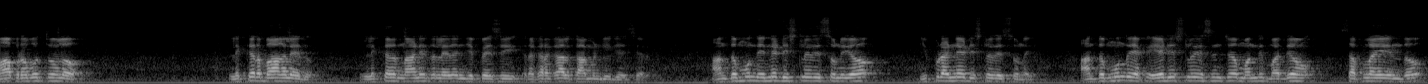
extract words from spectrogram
మా ప్రభుత్వంలో లిక్కర్ బాగలేదు. లిక్కర్ నాణ్యత లేదని చెప్పేసి రకరకాల కామెంట్లు చేశారు. అంతకుముందు ఎన్ని డిస్టిలరీస్ ఉన్నాయో ఇప్పుడు అన్నీ డిస్టిలరీస్ ఉన్నాయి. అంతకుముందు ఏ డిస్టిలరీస్ నుంచో మంది మద్యం సప్లై అయిందో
